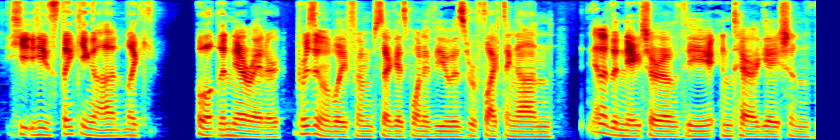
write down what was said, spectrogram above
he he's thinking on like well, the narrator, presumably from Sergei's point of view, is reflecting on kind of the nature of the interrogation,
